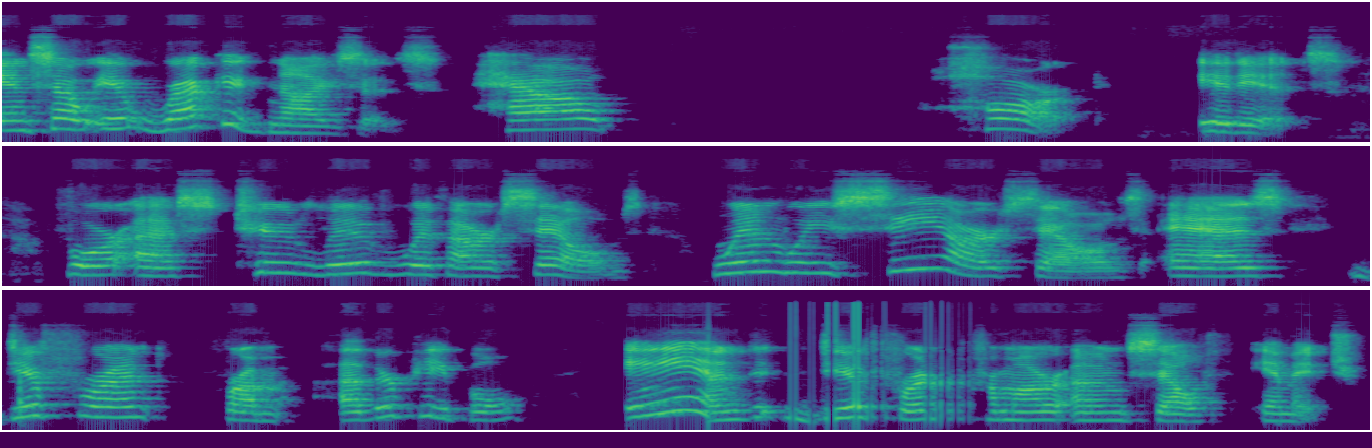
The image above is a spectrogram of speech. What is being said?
And so it recognizes how hard it is for us to live with ourselves when we see ourselves as different from other people and different from our own self image.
